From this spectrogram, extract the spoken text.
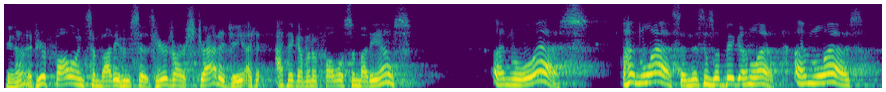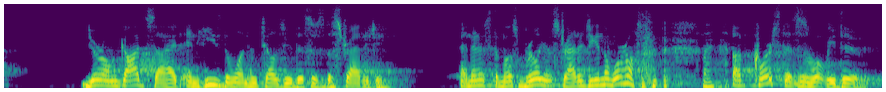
You know, if you're following somebody who says, here's our strategy, I, th- I think I'm going to follow somebody else. Unless Unless, and this is a big unless, unless you're on God's side and He's the one who tells you this is the strategy. And then it's the most brilliant strategy in the world. of course, this is what we do.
